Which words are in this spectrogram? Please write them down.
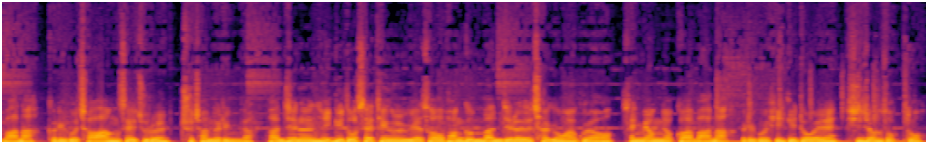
만화 그리고 저항 세주를 추천드립니다. 반지는 희귀도 세팅을 위해서 황금 반지를 착용하고요. 생명력과 만화 그리고 희귀도의 시전 속도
